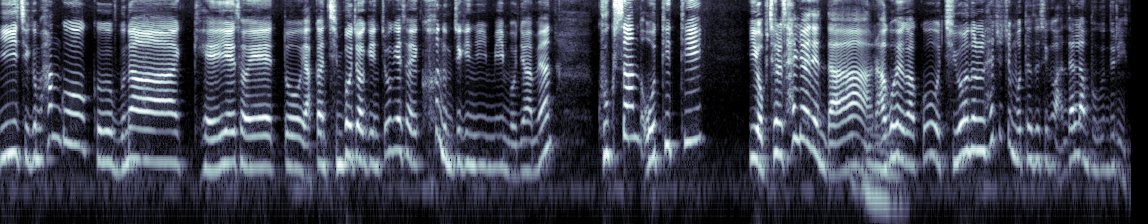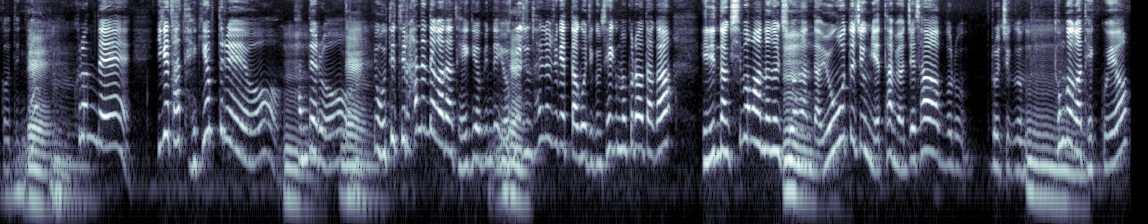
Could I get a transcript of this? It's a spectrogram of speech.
이 지금 한국 그 문화계에서의 또 약간 진보적인 쪽에서의 큰 움직임이 뭐냐면 국산 OTT 이 업체를 살려야 된다라고 음. 해갖고 지원을 해주지 못해서 지금 안달난 부분들이 있거든요. 네. 음. 그런데 이게 다 대기업들이에요. 음. 반대로 네. 이 OTT를 하는 데가 다 대기업인데 여기를 네. 지금 살려주겠다고 지금 세금을 끌어다가 1인당 15만 원을 지원한다. 요것도 지금 예타 면제 사업으로 로 지금 음. 통과가 됐고요.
